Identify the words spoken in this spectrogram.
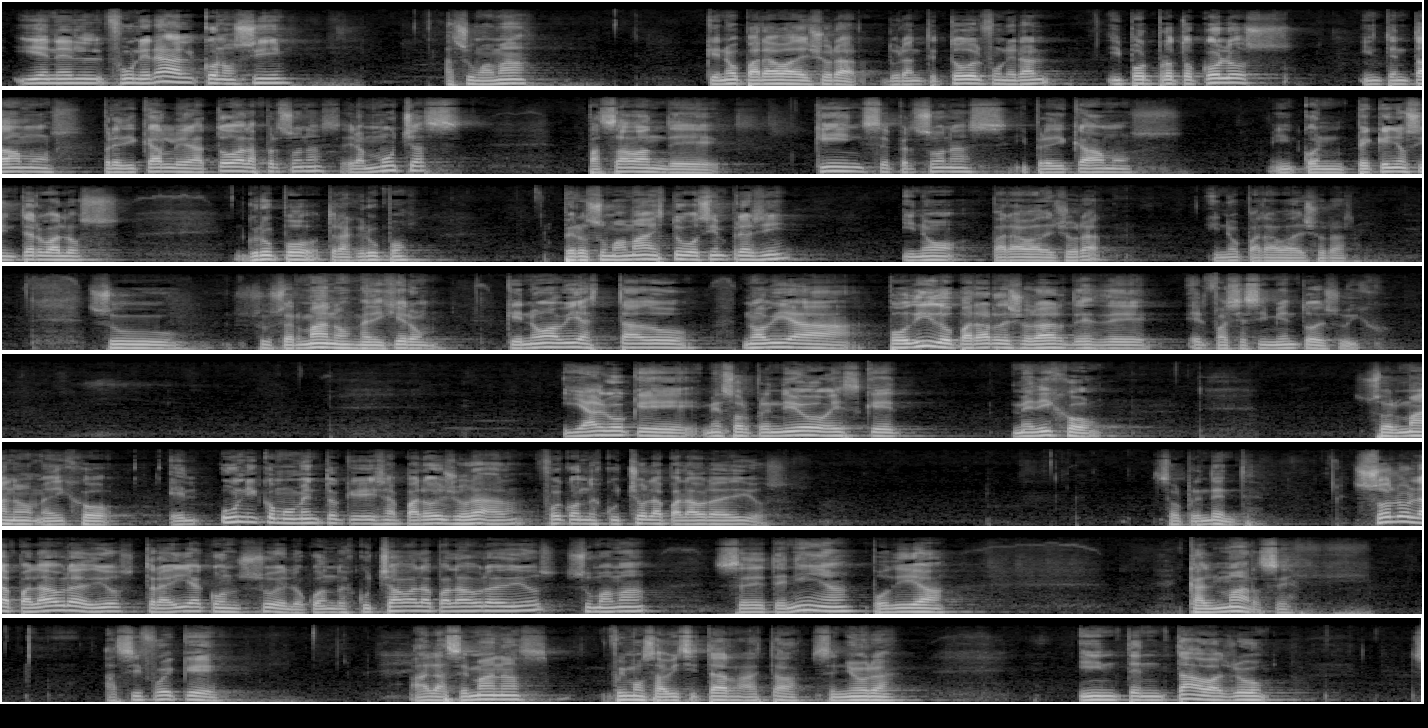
Y en el funeral conocí a su mamá que no paraba de llorar durante todo el funeral y por protocolos intentábamos predicarle a todas las personas, eran muchas, pasaban de 15 personas y predicábamos con pequeños intervalos, grupo tras grupo, pero su mamá estuvo siempre allí y no paraba de llorar, y no paraba de llorar. sus hermanos me dijeron que no había estado, no había podido parar de llorar desde el fallecimiento de su hijo. Y algo que me sorprendió es que me dijo, su hermano me dijo, el único momento que ella paró de llorar fue cuando escuchó la palabra de Dios. Sorprendente. Solo la palabra de Dios traía consuelo. Cuando escuchaba la palabra de Dios, su mamá se detenía, podía calmarse. Así fue que a las semanas fuimos a visitar a esta señora. Intentaba yo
